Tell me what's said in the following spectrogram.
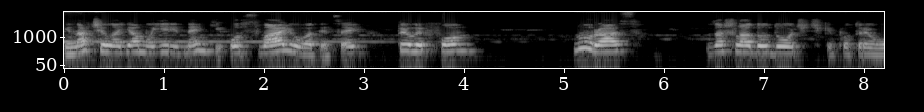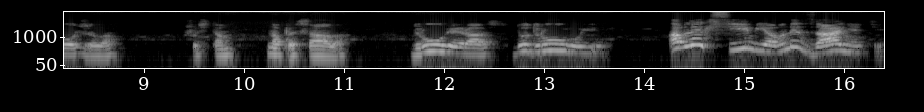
І почала я, мої рідненькі, осваювати цей телефон. Ну, раз зайшла до дочечки, потривожила, щось там написала. Другий раз, до другої. А в них сім'я, вони зайняті.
